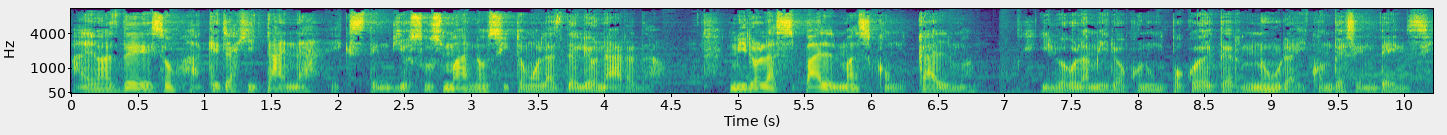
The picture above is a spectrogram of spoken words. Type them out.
Además de eso, aquella gitana extendió sus manos y tomó las de Leonarda. Miró las palmas con calma y luego la miró con un poco de ternura y condescendencia.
